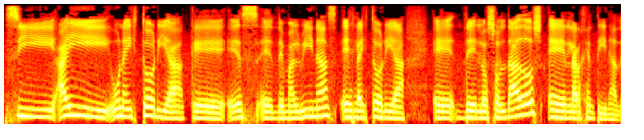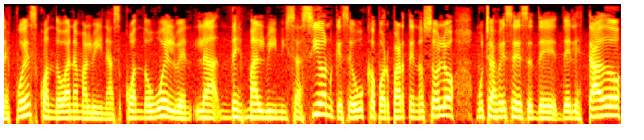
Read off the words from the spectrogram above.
si hay una historia que es eh, de Malvinas, es la historia eh, de los soldados en la Argentina. Después, cuando van a Malvinas, cuando vuelven, la desmalvinización que se busca por parte no solo muchas veces del Estado,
